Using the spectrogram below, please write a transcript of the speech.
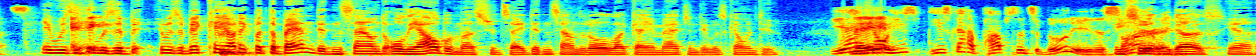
chaos. it was I it was a bit it was a bit chaotic, but the band didn't sound, or the album, I should say, didn't sound at all like I imagined it was going to. Yeah, They- no, he's he's got a pop sensibility in his He songwriting. certainly does. Yeah,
